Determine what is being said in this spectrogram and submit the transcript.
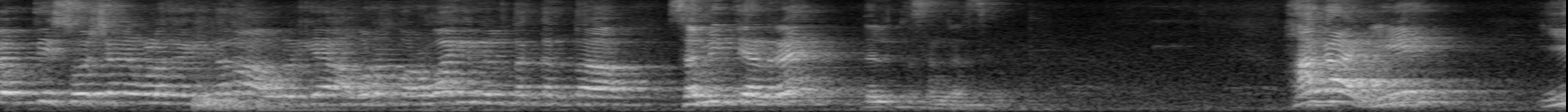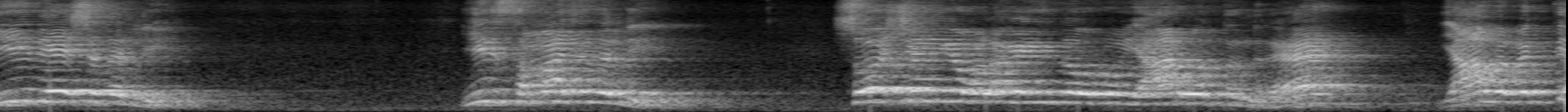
ವ್ಯಕ್ತಿ ಶೋಷಣೆ ಒಳಗಾಗಿದ್ದಾನೋ ಅವರಿಗೆ ಅವರ ಪರವಾಗಿ ನಿಲ್ತಕ್ಕಂಥ ಸಮಿತಿ ಅಂದ್ರೆ ದಲಿತ ಸಂಘರ್ಷ ಸಮಿತಿ. ಹಾಗಾಗಿ ಈ ದೇಶದಲ್ಲಿ, ಈ ಸಮಾಜದಲ್ಲಿ ಶೋಷಣೆಗೆ ಒಳಗಾಗಿದ್ದವರು ಯಾರು ಅಂತಂದ್ರೆ ಯಾವ ವ್ಯಕ್ತಿ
